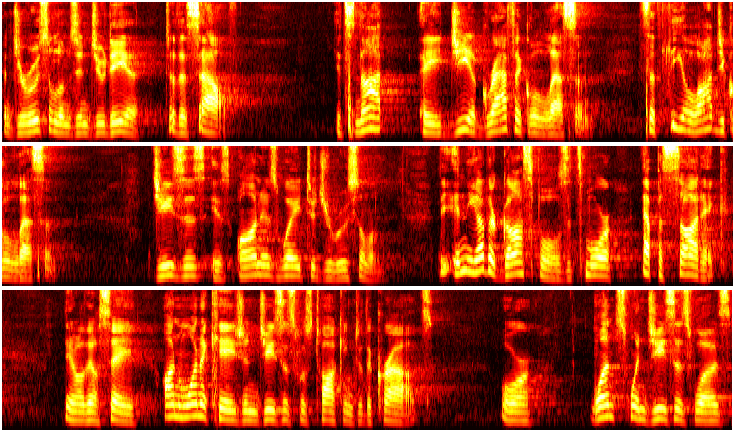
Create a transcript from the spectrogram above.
and Jerusalem's in Judea to the south. It's not a geographical lesson, it's a theological lesson. Jesus is on his way to Jerusalem. In the other Gospels, it's more episodic. You know, they'll say, on one occasion, Jesus was talking to the crowds, or once when Jesus was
